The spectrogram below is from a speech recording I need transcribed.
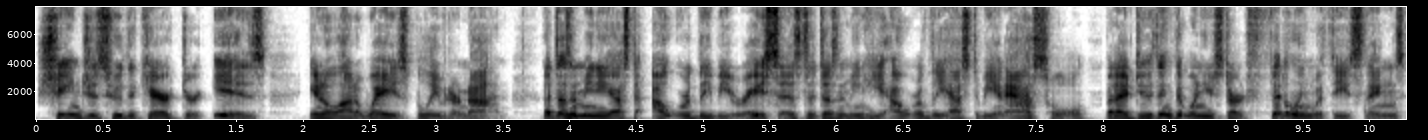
changes who the character is in a lot of ways, believe it or not. That doesn't mean he has to outwardly be racist. It doesn't mean he outwardly has to be an asshole. But I do think that when you start fiddling with these things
